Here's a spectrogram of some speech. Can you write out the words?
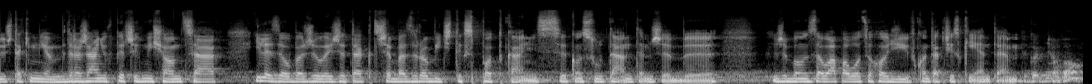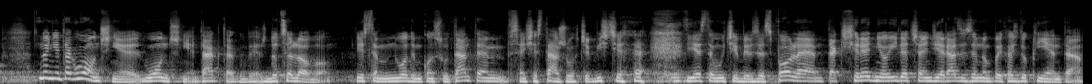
już takim, nie wiem, wdrażaniu w pierwszych miesiącach? Ile zauważyłeś, że tak trzeba zrobić tych spotkań z konsultantem, żeby, żeby on załapał o co chodzi w kontakcie z klientem? Tygodniowo? No nie tak łącznie, łącznie, tak, tak wiesz, docelowo. Jestem młodym konsultantem, w sensie stażu oczywiście. Jestem u ciebie w zespole. Tak średnio ile będzie razy ze mną pojechać do klienta?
